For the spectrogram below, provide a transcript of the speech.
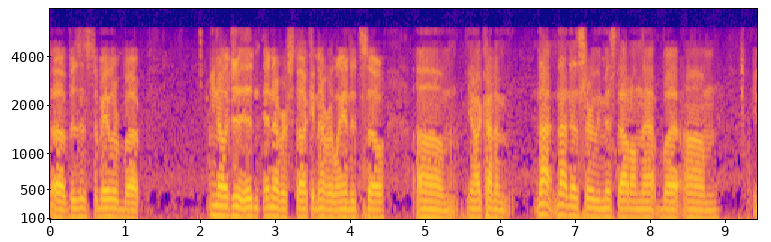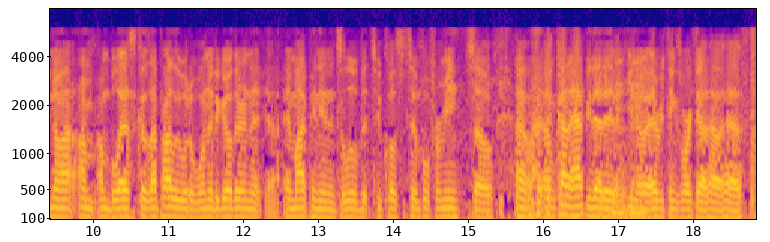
uh, visits to Baylor, but you know, it, just, it, it never stuck. It never landed. So, um, you know, I kind of not not necessarily missed out on that, but um, you know, I, I'm I'm blessed because I probably would have wanted to go there, and it, in my opinion, it's a little bit too close to Temple for me. So I'm, I'm kind of happy that it, you know, mm-hmm. everything's worked out how it has.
